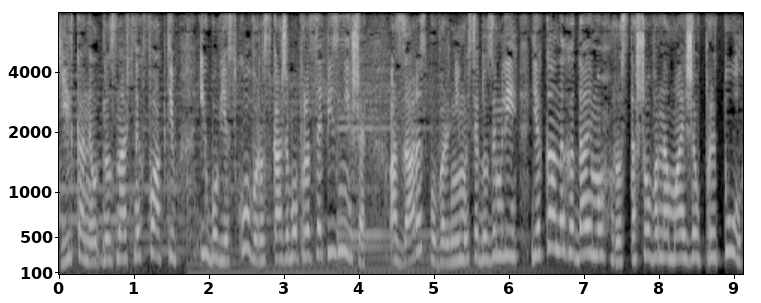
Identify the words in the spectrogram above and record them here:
кілька неоднозначних фактів і обов'язково розкажемо про це пізніше. А зараз повернімося до землі, яка нагадаємо розташована майже впритул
